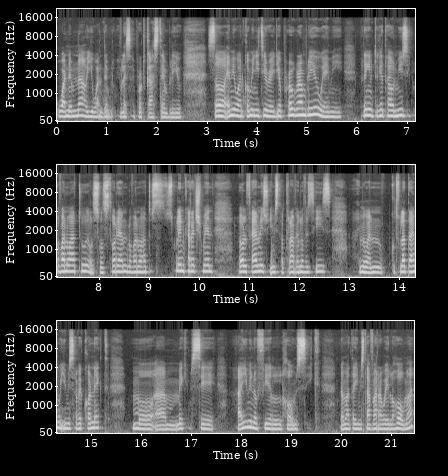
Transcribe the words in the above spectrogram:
one them now you want them let's say broadcast them blue. So emi one community radio program blue me bring him together on music lo Vanuatu also story and lo Vanuatu small encouragement all families you stop travel overseas. Emi one good flat time you must have a connect more um make him say uh, you may not feel homesick no matter you stay far away home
